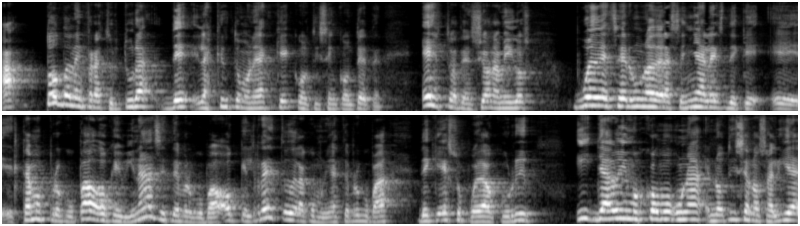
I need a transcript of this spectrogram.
a toda la infraestructura de las criptomonedas que cotizan con Tether. Esto, atención amigos, puede ser una de las señales de que eh, estamos preocupados o que Binance esté preocupado o que el resto de la comunidad esté preocupada de que eso pueda ocurrir. Y ya vimos cómo una noticia nos salía,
